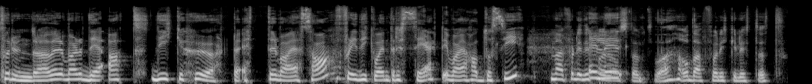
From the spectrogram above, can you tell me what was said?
forundra over var det det at de ikke hørte etter hva jeg sa, fordi de ikke var interessert i hva jeg hadde å si. Nei, fordi de forhåndsstemte det, og derfor ikke lyttet.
